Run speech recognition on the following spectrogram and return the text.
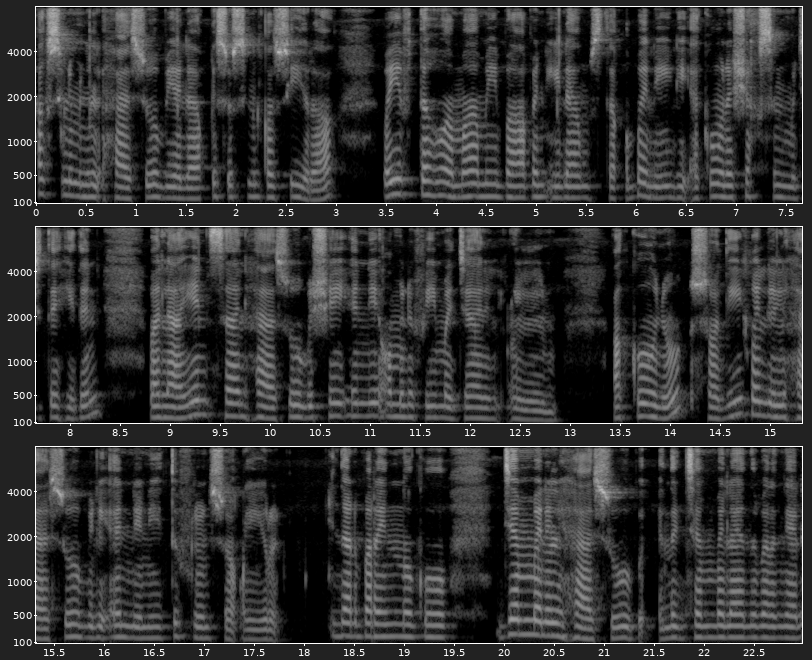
أحصل من الحاسوب على قصص قصيرة ويفتح أمامي بابا إلى مستقبلي لأكون شخصا مجتهدا ولا ينسى الحاسوب شيئا يعمل في مجال العلم أكون صديقا للحاسوب لأنني طفل صغير എന്താണ് പറയുന്നത് നോക്കൂ ജമ്മലൽ ഹാസൂബ് എന്ന് ജമ്മല എന്ന് പറഞ്ഞാൽ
